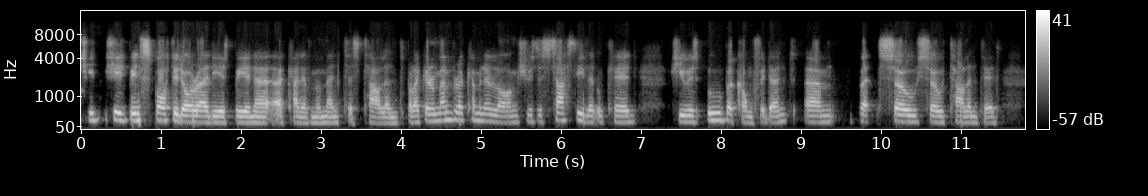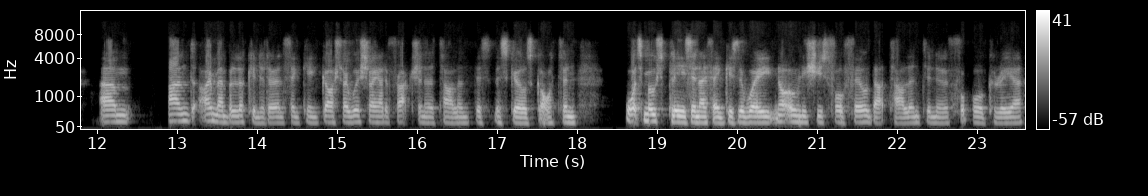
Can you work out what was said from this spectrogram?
She she'd been spotted already as being a, a kind of momentous talent. But I can remember her coming along. She was a sassy little kid she was uber confident, um, but so, so talented. Um, and I remember looking at her and thinking, gosh, I wish I had a fraction of the talent this, this girl's got. And what's most pleasing, I think, is the way not only she's fulfilled that talent in her football career,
